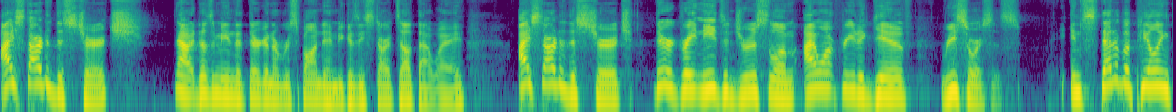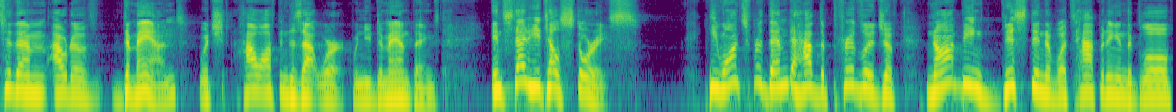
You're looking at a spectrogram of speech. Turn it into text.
I started this church. Now, it doesn't mean that they're going to respond to him because he starts out that way. I started this church. There are great needs in Jerusalem. I want for you to give resources instead of appealing to them out of demand, which how often does that work when you demand things? Instead, he tells stories. He wants for them to have the privilege of not being distant of what's happening in the globe,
